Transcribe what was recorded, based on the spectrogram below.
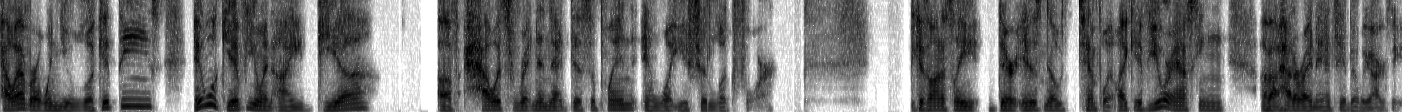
However, when you look at these, it will give you an idea of how it's written in that discipline and what you should look for. Because honestly, there is no template. Like if you were asking about how to write an annotated bibliography,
